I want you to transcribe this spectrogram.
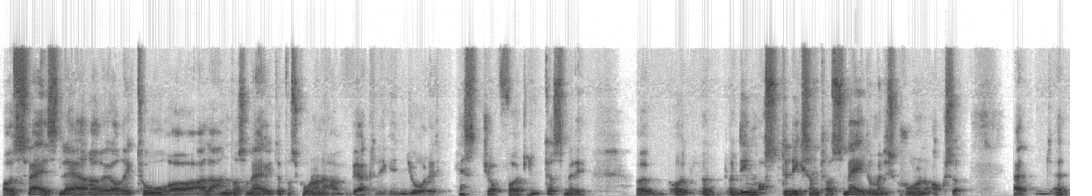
Och Sveriges lärare och rektorer och alla andra som är ute på skolorna har verkligen gjort ett hästjobb för att lyckas med det. Och, och, och det måste liksom tas med i de här diskussionerna också att, att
